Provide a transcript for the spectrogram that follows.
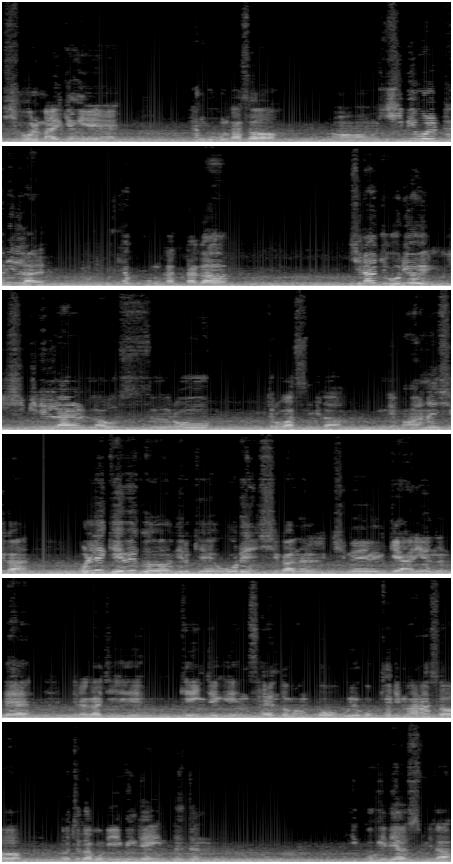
10월 말경에 한국을 가서 어, 12월 8일날 태국을 갔다가 지난주 월요일 21일날 라오스로 들어왔습니다. 굉장히 많은 시간. 원래 계획은 이렇게 오랜 시간을 지낼 게 아니었는데 여러 가지 개인적인 사연도 많고 우여곡절이 많아서 어쩌다 보니 굉장히 늦은 입국이 되었습니다.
